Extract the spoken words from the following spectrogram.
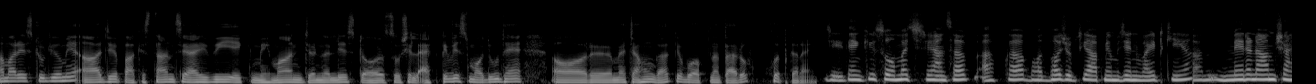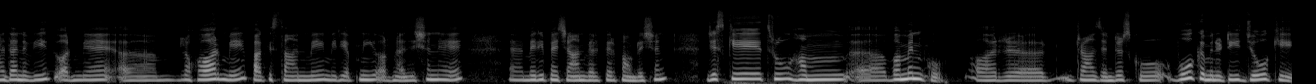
ہمارے اسٹوڈیو میں آج پاکستان سے آئی ہوئی ایک مہمان جرنلسٹ اور سوشل ایکٹیوسٹ موجود ہیں اور میں چاہوں گا کہ وہ اپنا تعارف خود کرائیں۔ جی thank you so much Rehan صاحب۔ آپ کا بہت بہت شکریہ، آپ نے مجھے انوائٹ کیا۔ میرا نام شاہدہ نوید اور میں لاہور میں، پاکستان میں میری اپنی آرگنائزیشن ہے میری پہچان ویلفیئر فاؤنڈیشن جس کے تھرو ہم وومن کو اور ٹرانسجینڈرس کو وہ کمیونٹی جو کہ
